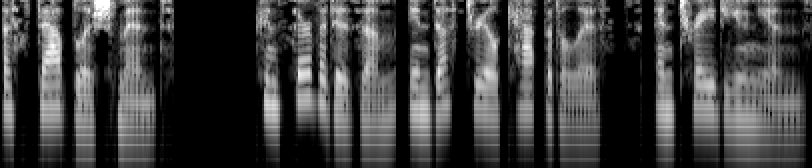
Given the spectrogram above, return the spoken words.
establishment conservatism, industrial capitalists, and trade unions.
